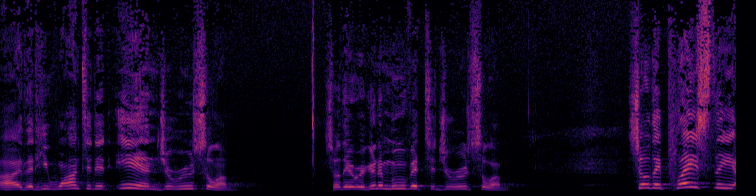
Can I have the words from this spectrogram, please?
uh, that he wanted it in Jerusalem. So they were going to move it to Jerusalem. So they placed the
